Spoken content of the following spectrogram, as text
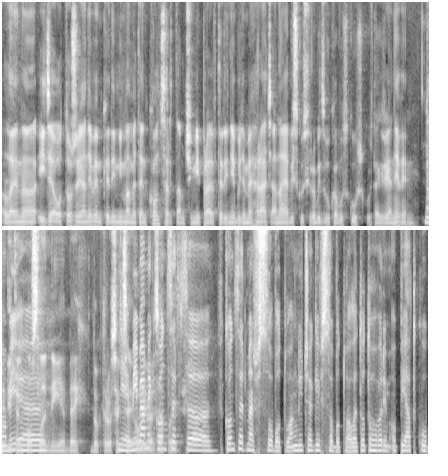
Len e, ide o to, že ja neviem, kedy my máme ten koncert tam, či my práve vtedy nebudeme hrať a na javisku si robiť zvukovú skúšku, takže ja neviem, no, kedy my, ten e, posledný je beh, do ktorého sa nie, chce my Oliver máme koncert, zapojiť. E, koncert máš v sobotu, Angličak je v sobotu, ale toto hovorím o piatku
